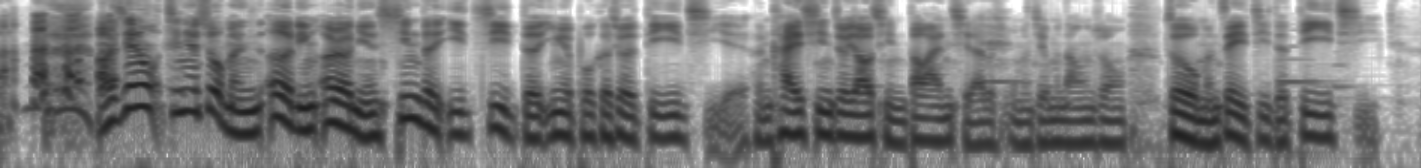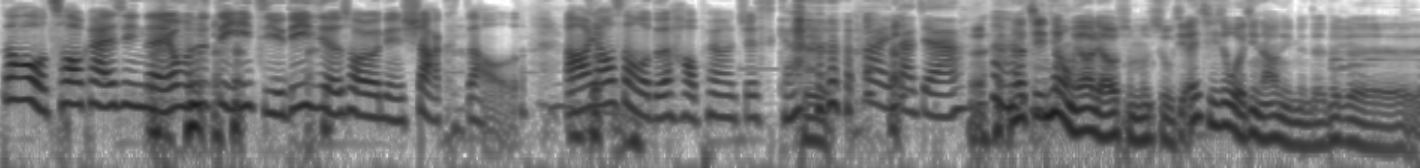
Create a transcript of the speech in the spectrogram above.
好，今天今天是我们二零二二年新的一季的音乐播客秀的第一集，耶，很开心就邀请到安琪来我们节目当中，作为我们这一季的第一集。对啊，我超开心的，因为我们是第一集，第一集的时候有点 shock 到了，然后邀请我的好朋友 Jessica，嗨大家。那今天我们要聊什么主题？哎、欸，其实我已经拿到你们的那个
